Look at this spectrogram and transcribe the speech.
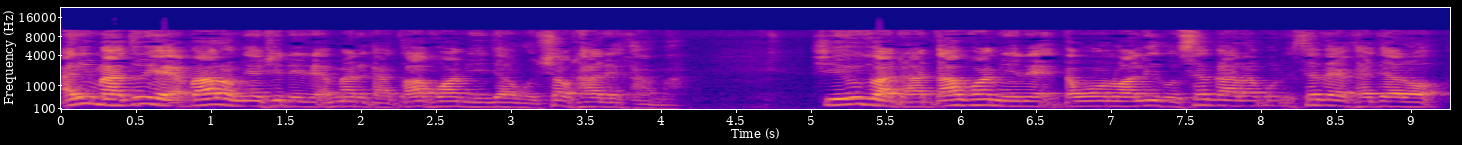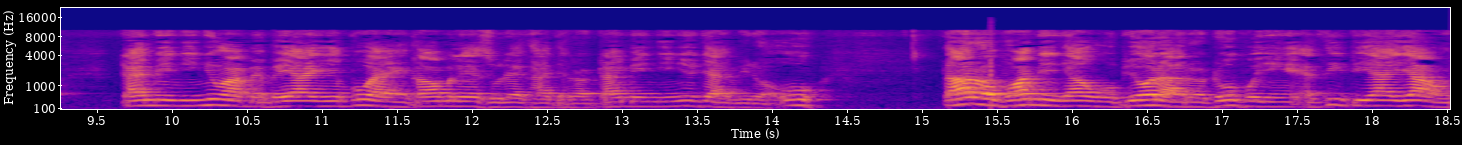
အဲ့ဒီမှာသူ့ရဲ့အပားတော်မြတ်ဖြစ်နေတဲ့အမတ်တကသွားဖွားမြင်ကြောင်းကိုရှောက်ထားတဲ့အခါမှာရှေးဥစွာဒါတားဖွားမြင်တဲ့တဝန်လွာလေးကိုဆက်တာတော့ဆက်တဲ့အခါကျတော့တိုင်ပင်ညီညွတ်ရမယ်ဘယ်ဟာရင်ပို့ရရင်ကောင်းမလဲဆိုတဲ့အခါကျတော့တိုင်ပင်ညီညွတ်ကြပြီးတော့အိုး သားတော်ဘွားမြင်ကြောင်းကိုပြောတာတော့တို့ဘုရင်အတိတရားရအောင်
